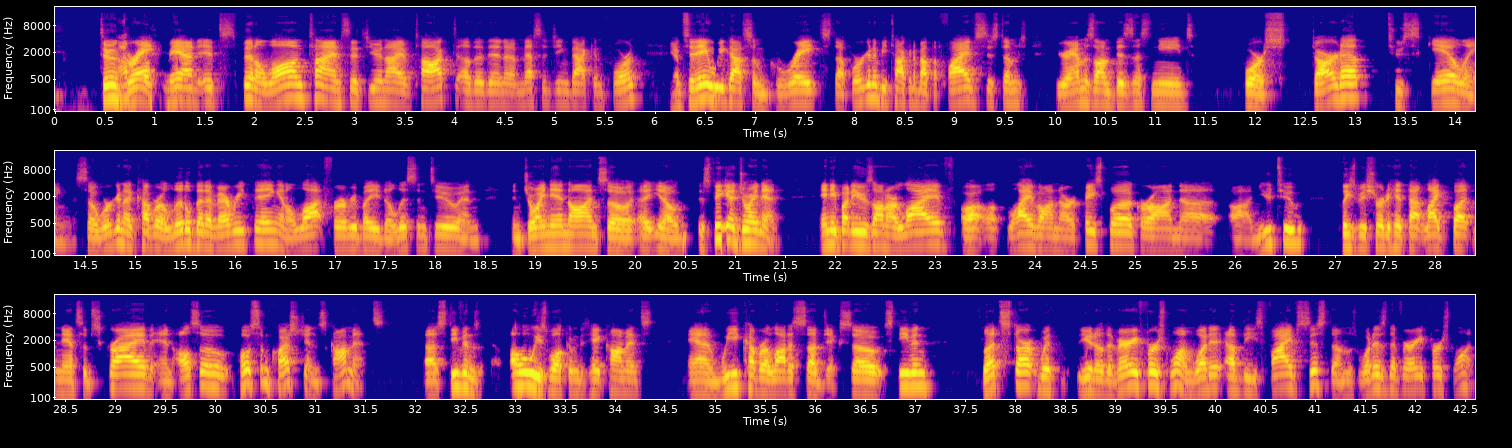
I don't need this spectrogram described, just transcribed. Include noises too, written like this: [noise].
Doing great, awesome. man. It's been a long time since you and I have talked, other than uh, messaging back and forth. Yep. And today we got some great stuff. We're going to be talking about the five systems your Amazon business needs for startup to scaling. So we're going to cover a little bit of everything and a lot for everybody to listen to and and join in on. So uh, you know, speaking of join in, anybody who's on our live uh, live on our Facebook or on uh, on YouTube Please be sure to hit that like button and subscribe, and also post some questions, comments. Uh, Stephen's always welcome to take comments, and we cover a lot of subjects. So, Stephen, let's start with you know the very first one. What of these five systems? What is the very first one?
